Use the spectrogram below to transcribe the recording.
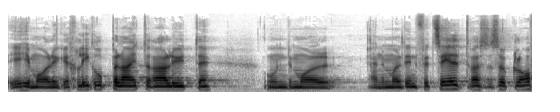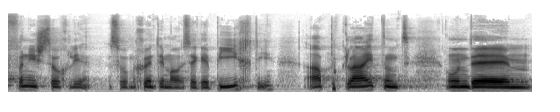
ehemaligen Kleingruppenleiter anzurufen und mal, habe mal dann erzählt, was so gelaufen ist, so, ein bisschen, so man könnte mal sagen, Beichte abgeleitet und, und ähm,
